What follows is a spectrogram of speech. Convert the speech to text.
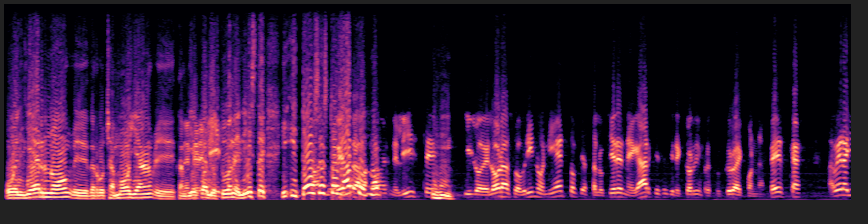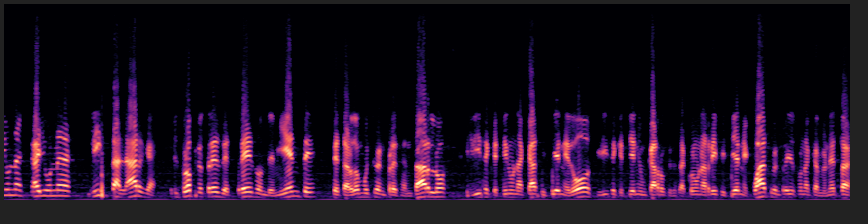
o el yerno de Rochamoya también cuando estuvo en el ISTE, y, todos estos datos, ¿no? En el ISTE, y lo de Lora Sobrino Nieto, que hasta lo quiere negar, que es el director de infraestructura de Conapesca. A ver, hay una, hay una lista larga el propio 3 de 3 donde miente, se tardó mucho en presentarlo y dice que tiene una casa y tiene dos, y dice que tiene un carro que se sacó en una rifa y tiene cuatro, entre ellos una camioneta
